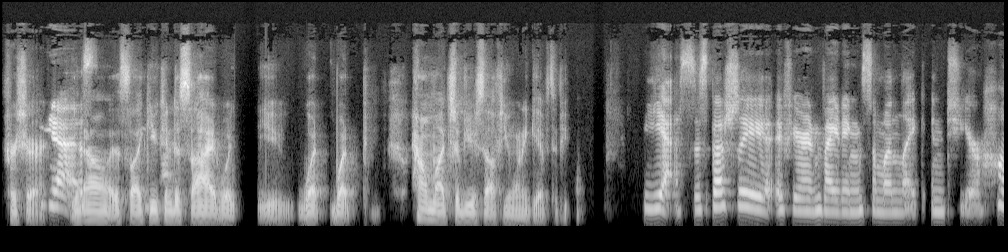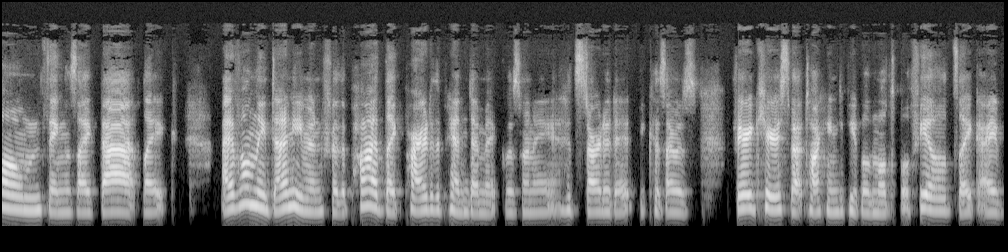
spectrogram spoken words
for sure yeah you know it's like you can decide what you what what how much of yourself you want to give to people. Yes, especially if you're inviting someone like into your home, things like that. Like I've only done even for the pod, like prior to the pandemic was when I had started it because I was very curious about talking to people in multiple fields. Like I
